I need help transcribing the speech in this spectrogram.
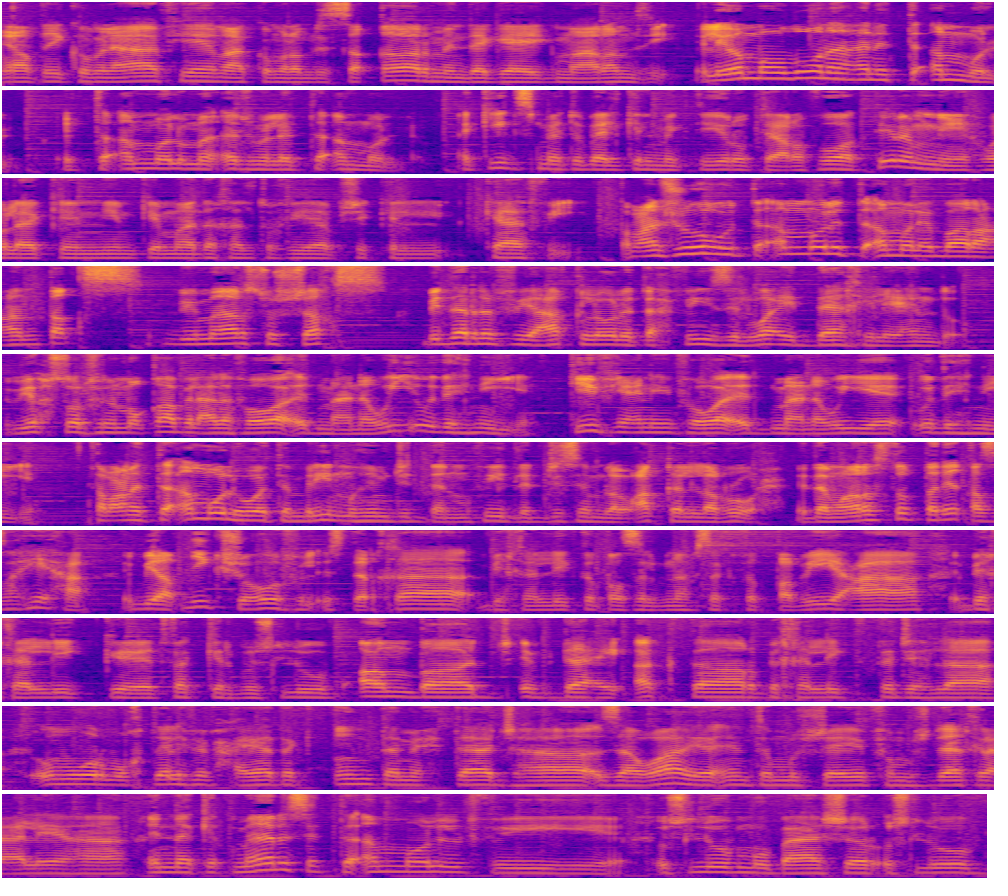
يعطيكم العافية معكم رمزي السقار من دقايق مع رمزي. اليوم موضوعنا عن التأمل التأمل وما أجمل التأمل. أكيد سمعتوا بهالكلمة كتير وبتعرفوها كتير منيح ولكن يمكن ما دخلتوا فيها بشكل كافي. طبعا شو هو التأمل؟ التأمل عبارة عن طقس بيمارسه الشخص بدرب في عقله لتحفيز الوعي الداخلي عنده. بيحصل في المقابل على فوائد معنوية وذهنية. كيف يعني فوائد معنوية وذهنية؟ طبعا التأمل هو تمرين مهم جدا مفيد للجسم للعقل للروح. إذا مارسته بطريقة صحيحة بيعطيك شعور في الاسترخاء بيخليك تتصل بنفسك في الطبيعة بيخليك تفكر بأسلوب أنضج إبداعي أكثر بيخليك تتجه لأمور مختلفة في حياتك أنت محتاجها زوايا أنت مش شايفها مش داخل عليها. إنك تمارس التأمل في أسلوب مباشر أسلوب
